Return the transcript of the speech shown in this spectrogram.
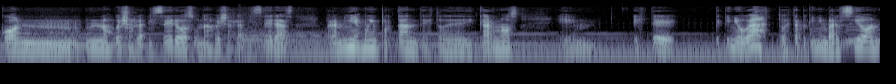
con unos bellos lapiceros, unas bellas lapiceras. Para mí es muy importante esto de dedicarnos em, este pequeño gasto, esta pequeña inversión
